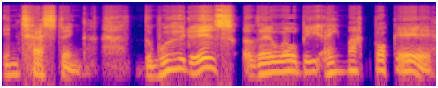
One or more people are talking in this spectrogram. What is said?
in testing. The word is there will be a MacBook Air.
